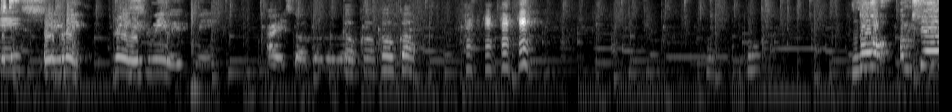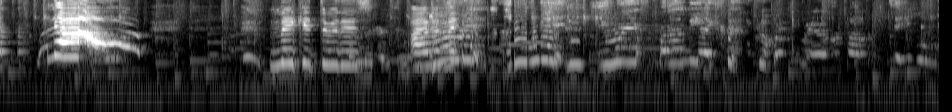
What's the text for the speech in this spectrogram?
Ace. Wait for me. Wait, wait for me. Wait for me. Alright, let's go, go, go, Go, go. go, go, go. No, I'm trapped. no! Make it through this. I haven't Damn ma- it! You went. You were in front of me. I couldn't go anywhere on top of the table.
